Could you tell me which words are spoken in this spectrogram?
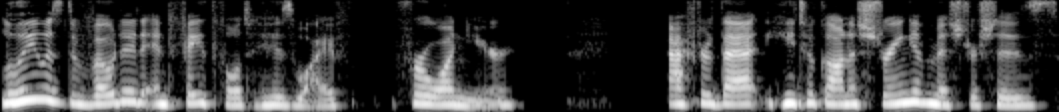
Louis was devoted and faithful to his wife for one year, after that, he took on a string of mistresses,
